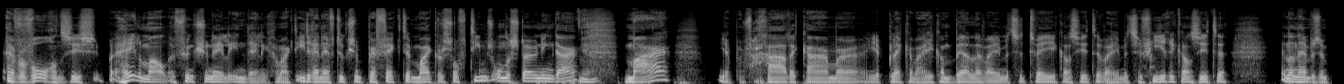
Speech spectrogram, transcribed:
En vervolgens is helemaal een functionele indeling gemaakt. Iedereen heeft natuurlijk zijn perfecte Microsoft Teams ondersteuning daar. Ja. Maar je hebt een vergaderkamer, je hebt plekken waar je kan bellen... waar je met z'n tweeën kan zitten, waar je met z'n vieren kan zitten. En dan hebben ze een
